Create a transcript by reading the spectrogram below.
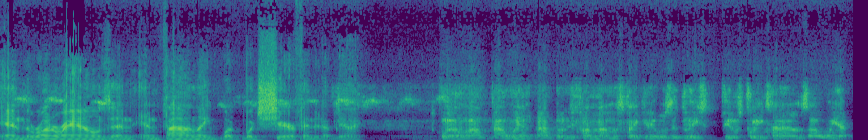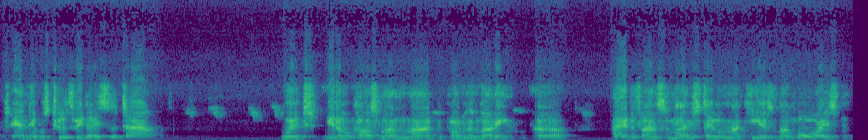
and the runarounds, and and finally what what your sheriff ended up doing. Well, I, I went. I, if I'm not mistaken, it was at least it was three times I went, and it was two or three days at a time, which you know cost my my department money. Uh, I had to find somebody to stay with my kids, my boys, and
